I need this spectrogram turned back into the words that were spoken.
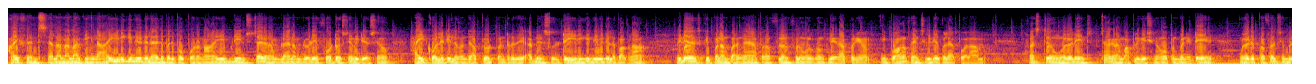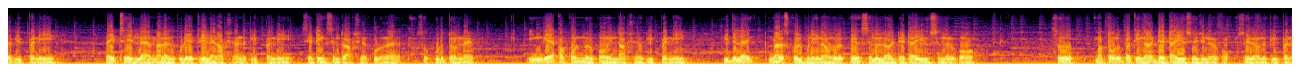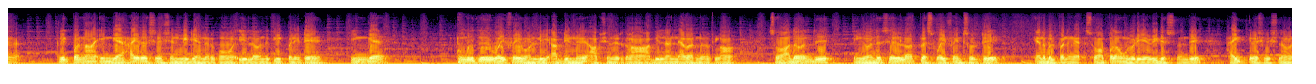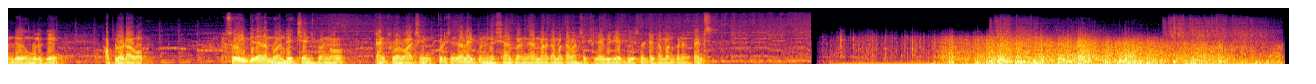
Hi friends எல்லாம் நல்லா இருக்கீங்களா இன்னைக்கு இந்த வீடியோவில் இதை பற்றி பார்க்க போகிறோம்னா எப்படி இன்ஸ்டாகிராமில் நம்மளுடைய ஃபோட்டோஸும் வீடியோஸும் ஹை குவாலிட்டியில் வந்து அப்லோட் பண்ணுறது அப்படின்னு சொல்லிட்டு இன்றைக்கி இந்த வீடியோவில் பார்க்கலாம். வீடியோ ஸ்கிப் பண்ண பாருங்கள் அப்போ தான் ஃபுல் அண்ட் ஃபுல் உங்களுக்கும் க்ளியராக புரியும். இப்போ வாங்க ஃப்ரெண்ட்ஸ் வீடியோக்குள்ளே போகலாம் ஃபஸ்ட்டு உங்களுடைய இன்ஸ்டாகிராம் அப்ளிகேஷனை ஓப்பன் பண்ணிவிட்டு உங்களுடைய ப்ரொஃபைல் சிம்பிளை கிளிக் பண்ணி ரைட் சைடில் மேலே இருக்கக்கூடிய த்ரீ லைன் ஆப்ஷன் வந்து கிளிக் பண்ணி செட்டிங்ஸ்ன்ற ஆப்ஷனை கொடுங்க. ஸோ கொடுத்தோன்னே இங்கே அக்கௌண்ட்னு இருக்கும் இந்த ஆப்ஷனை கிளிக் பண்ணி இதில் மேலே ஸ்க்ரோல் பண்ணிங்கன்னா உங்களுக்கு செல்லுலார் டேட்டா யூஸ்ன்னு இருக்கும். ஸோ மற்றவங்களுக்கு பார்த்தீங்கன்னா டேட்டா யூசேஜ்னு இருக்கும். ஸோ இதை வந்து கிளிக் பண்ணுங்கள் கிளிக் பண்ணால் இங்கே ஹை ரெசல்யூஷன் மீடியான்னு இருக்கும். இதில் வந்து கிளிக் பண்ணிவிட்டு இங்கே உங்களுக்கு ஒய்ஃபை ஒன்லி அப்படின்னு ஆப்ஷன் இருக்கலாம். அப்படின்னா நெவர்னு இருக்கலாம். ஸோ அதை வந்து நீங்கள் வந்து செல்லுலார் ப்ளஸ் ஒய்ஃபைன்னு சொல்லிட்டு எனபிள் பண்ணுங்கள் ஸோ அப்போ தான் உங்களுடைய வீடியோஸ் வந்து ஹை ரெசல்யூஷனில் வந்து உங்களுக்கு அப்லோட் ஆகும். ஸோ இப்படி தான் நம்ம வந்து சேஞ்ச் பண்ணோம். தேங்க்ஸ் ஃபார் வாட்சிங் பிடிச்சிருந்தா லைக் பண்ணுங்கள் ஷேர் பண்ணுங்கள் மறக்காம கமெண்ட் செக்ஷனில் வீடியோ எப்படி சொல்லிட்டு கமெண்ட் பண்ணுங்கள் ஃப்ரெண்ட்ஸ்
